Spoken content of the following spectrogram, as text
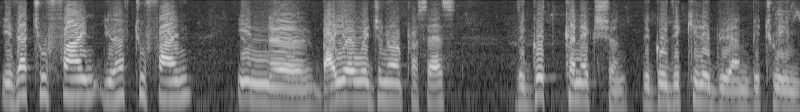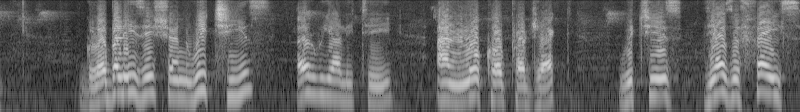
is that you find you have to find in a bioregional process the good connection, the good equilibrium between globalization, which is a reality, and local project, which is the other face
